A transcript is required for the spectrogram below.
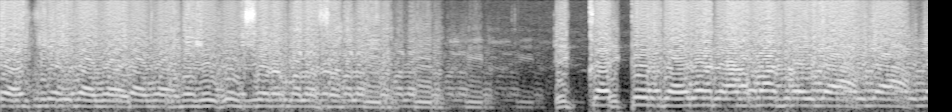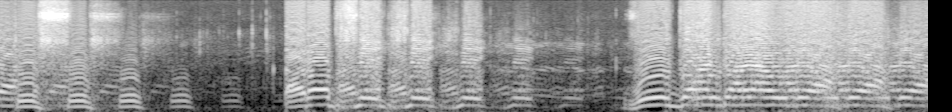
अंतिम धावा आहेत. कोणाला मला सांगतील? एकाहत्तर धावाने आबाद राहिला. अरब शेख जोरदार गाड्या उद्या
